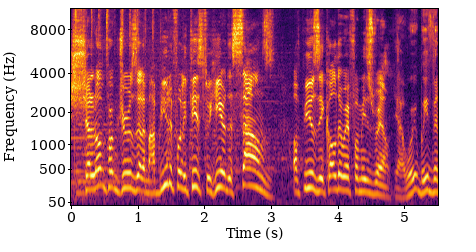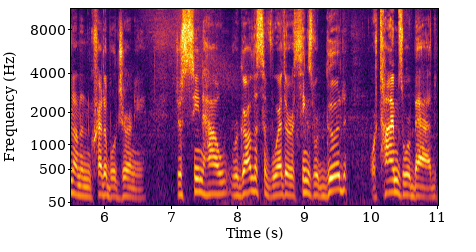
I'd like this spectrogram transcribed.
Shalom from Jerusalem. How beautiful it is to hear the sounds of music all the way from Israel. Yeah, we, we've been on an incredible journey. Just seeing how, regardless of whether things were good or times were bad,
